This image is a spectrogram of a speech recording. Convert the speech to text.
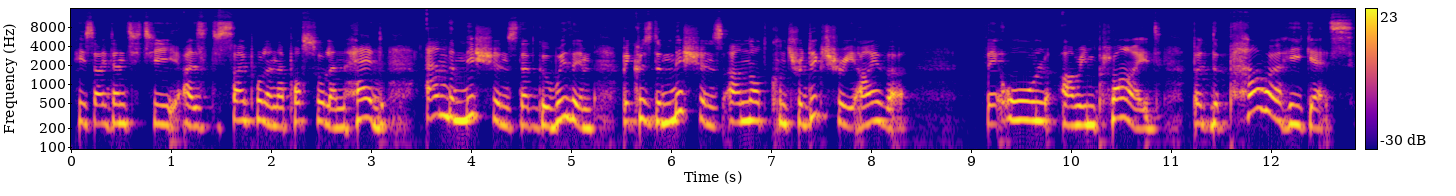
his identity as disciple and apostle and head and the missions that go with him because the missions are not contradictory either they all are implied, but the power he gets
